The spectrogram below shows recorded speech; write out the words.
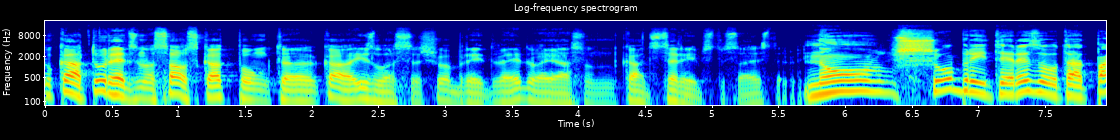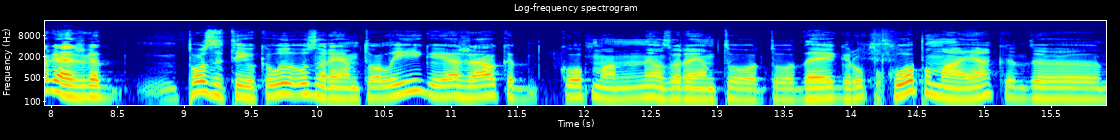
Nu, kā tu redzi no savas skatu punkta, kā izlase šobrīd veidojās un kādas cerības tu viņu? Nu, šobrīd tie rezultāti pagājušajā gadā pozitīvi, ka uzvarējām to līgu. Jā, žēl, ka kopumā neuzvarējām to, to D grupu kopumā. Jā, kad, uh,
